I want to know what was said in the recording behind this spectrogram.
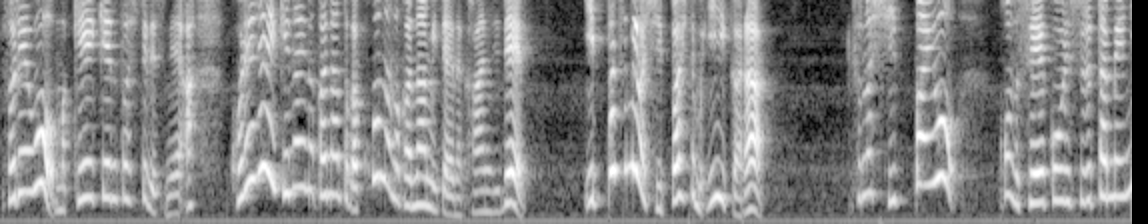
それを、ま、経験としてですね、あ、これじゃいけないのかなとか、こうなのかなみたいな感じで、一発目は失敗してもいいから、その失敗を今度成功にするために、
